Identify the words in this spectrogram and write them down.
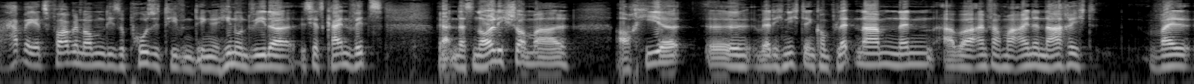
habe mir jetzt vorgenommen, diese positiven Dinge hin und wieder, ist jetzt kein Witz. Wir hatten das neulich schon mal. Auch hier äh, werde ich nicht den Komplettnamen nennen, aber einfach mal eine Nachricht, weil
